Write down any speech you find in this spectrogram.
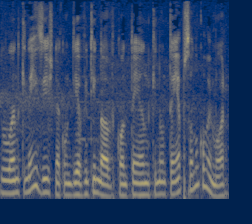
do ano que nem existe, né? Como dia 29. Quando tem ano que não tem, a pessoa não comemora.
